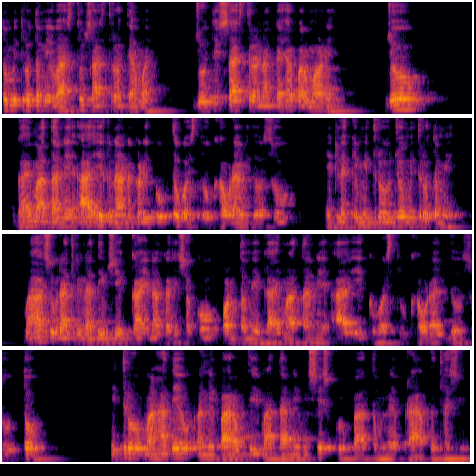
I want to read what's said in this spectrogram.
તો મિત્રો તમે વાસ્તુશાસ્ત્ર તેમજ જ્યોતિષશાસ્ત્રના કહ્યા પ્રમાણે જો ગાય માતાને આ એક નાનકડી ગુપ્ત વસ્તુ ખવડાવી દો છો? એટલે કે મિત્રો, જો મિત્રો તમે મહાશિવરાત્રિના દિવસે કાંઈ ના કરી શકો, પણ તમે ગાય માતાને આ એક વસ્તુ ખવડાવી દો છો, તો મિત્રો મહાદેવ અને પાર્વતી માતાની વિશેષ કૃપા તમને પ્રાપ્ત થશે.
